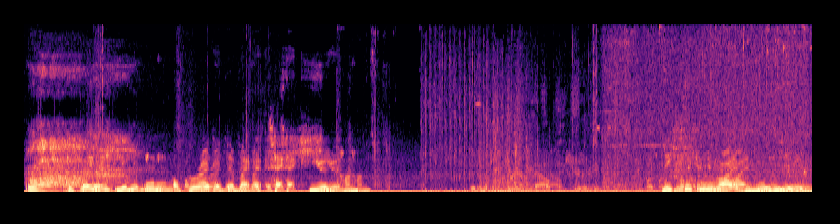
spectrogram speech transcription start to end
Oh, Gibt es irgendeinen Operator, der bei Attack healen kann? Nicht sich reviven, nur healen.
